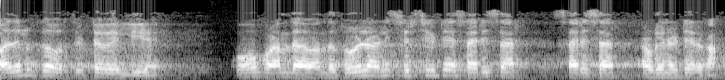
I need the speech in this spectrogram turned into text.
பதிலுக்கு அவர் திட்டவே இல்லையே. கோபம் அந்த அந்த தொழிலாளி சிரிச்சுக்கிட்டே சரி சார் சரி சார் அப்படின்னுட்டே இருக்கான்.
